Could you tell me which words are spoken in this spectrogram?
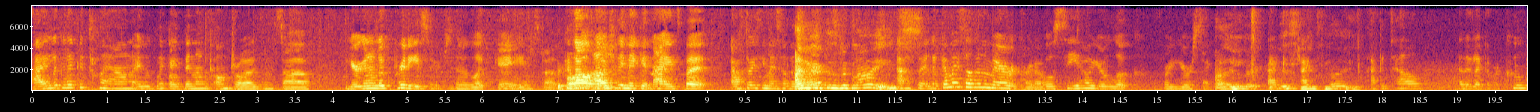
I look like a clown. I look like I've been like on drugs and stuff. You're gonna look pretty, so you're just gonna look gay and stuff. Because I'll actually make it nice, but after I see myself in the mirror I mirror, make this look nice. after I look at myself in the mirror, Ricardo, we'll see how you look for your second. I look. I this can- I- looks nice. I can tell I look like a raccoon.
